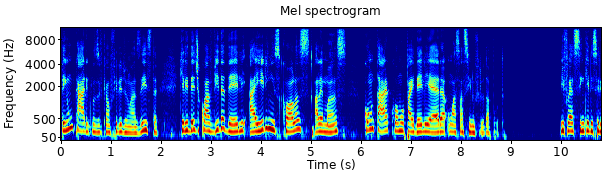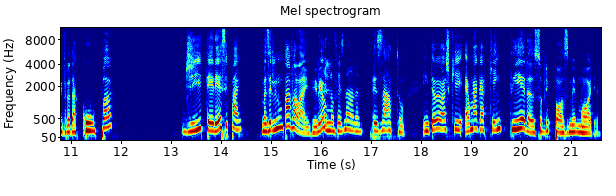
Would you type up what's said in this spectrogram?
Tem um cara, inclusive, que é um filho de um nazista, que ele dedicou a vida dele a ir em escolas alemãs contar como o pai dele era um assassino filho da puta. E foi assim que ele se livrou da culpa de ter esse pai. Mas ele não tava lá, entendeu? Ele não fez nada. Exato. Então eu acho que é uma HQ inteira sobre pós-memória.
